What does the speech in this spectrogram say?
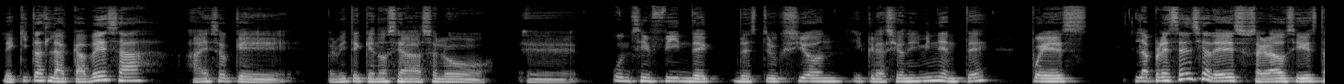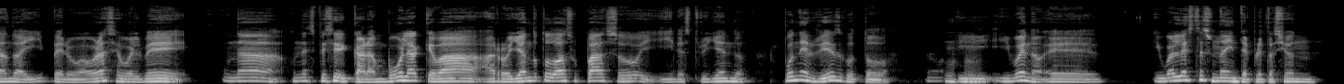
le quitas la cabeza a eso que permite que no sea solo eh, un sinfín de destrucción y creación inminente, pues la presencia de eso sagrado sigue estando ahí, pero ahora se vuelve una, una especie de carambola que va arrollando todo a su paso y, destruyendo. Pone en riesgo todo. Y, bueno, eh, igual esta es una interpretación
